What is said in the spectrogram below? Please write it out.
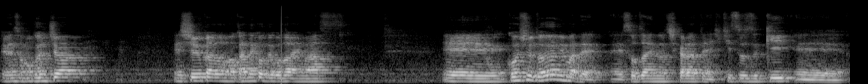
皆様こんにちは。週刊の金子でございます、えー今週土曜日まで素材の力展引き続き、え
